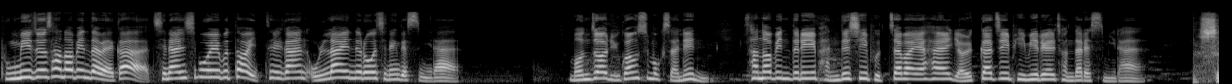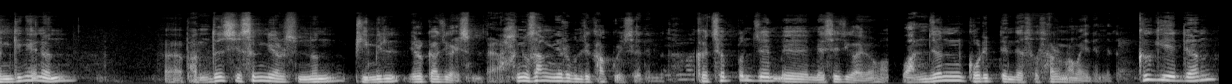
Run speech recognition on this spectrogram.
북미주 산업인 대회가 지난 15일부터 이틀간 온라인으로 진행됐습니다. 먼저 류광수 목사는 산업인들이 반드시 붙잡아야 할 10가지 비밀을 전달했습니다. 성경에는 어, 반드시 승리할 수 있는 비밀 10가지가 있습니다. 항상 여러분들이 갖고 있어야 됩니다. 그 첫 번째 메시지가요. 완전 고립된 데서 살아남아야 됩니다. 거기에 대한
